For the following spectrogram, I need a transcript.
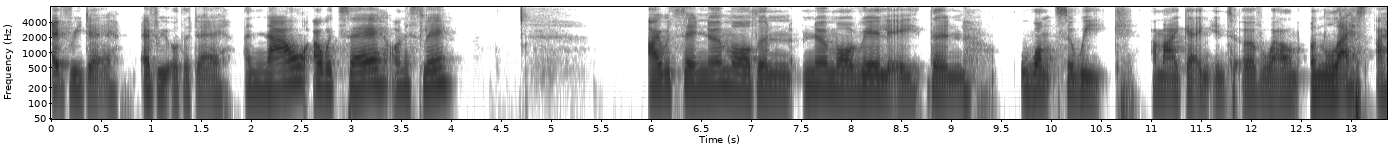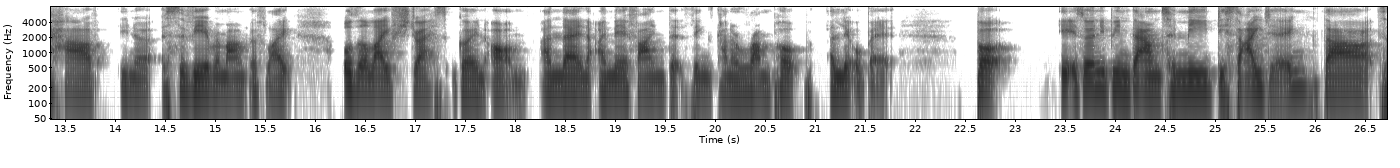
every day, every other day. And now I would say, honestly, I would say no more than, no more really than once a week am I getting into overwhelm unless I have, you know, a severe amount of like other life stress going on. And then I may find that things kind of ramp up a little bit. But it has only been down to me deciding that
